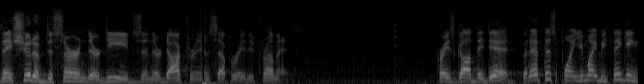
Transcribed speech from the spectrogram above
they should have discerned their deeds and their doctrine and separated from it. Praise God they did. But at this point, you might be thinking,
